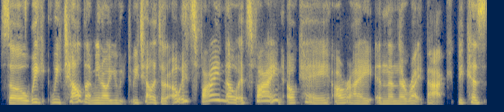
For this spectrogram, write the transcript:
So we we tell them, you know, you, we tell each other, oh, it's fine though, it's fine, okay, all right, and then they're right back because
